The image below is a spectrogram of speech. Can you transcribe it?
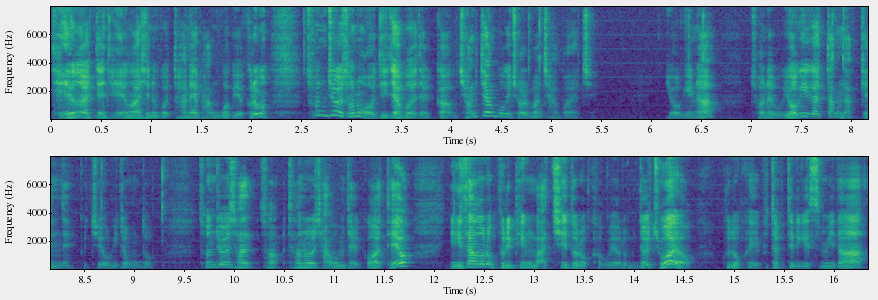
대응할 때 대응하시는 것도 하나의 방법이에요. 그러면 손절선은 어디 잡아야 될까? 장장복의 절반 잡아야지. 여기나 전에 여기가 딱 낫겠네. 그렇죠? 여기 정도. 손절 선으로 잡으면 될 것 같아요. 이상으로 브리핑 마치도록 하고요. 여러분들 좋아요, 구독하기 부탁드리겠습니다.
